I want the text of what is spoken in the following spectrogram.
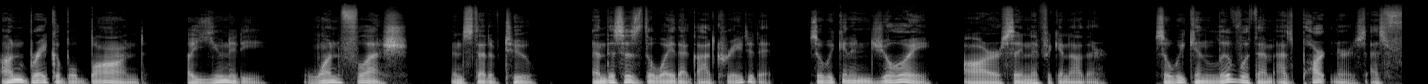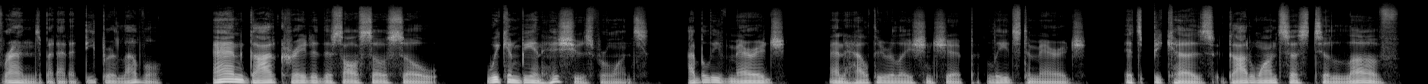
unbreakable bond, a unity, one flesh instead of two. And this is the way that God created it. So we can enjoy our significant other so we can live with them as partners, as friends, but at a deeper level. And God created this also so we can be in His shoes for once. I believe marriage and healthy relationship leads to marriage. It's because God wants us to love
